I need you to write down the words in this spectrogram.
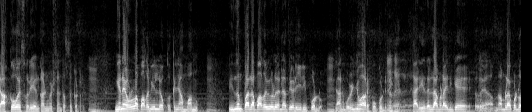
ജാക്കോവസ് സിറിയൻ കൺവെൻഷന്റെ സെക്രട്ടറി. ഇങ്ങനെയുള്ള പദവിയിലൊക്കെ ഞാൻ വന്നു. ഇന്നും പല പദവികളും എന്നെ തേടി ഇരിപ്പുണ്ട്. ഞാൻ ഒഴിഞ്ഞു മാറി പോയിക്കൊണ്ടിരിക്കും കാര്യം ഇതെല്ലാം കൂടെ എനിക്ക് നമ്മളെ കൊണ്ട്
